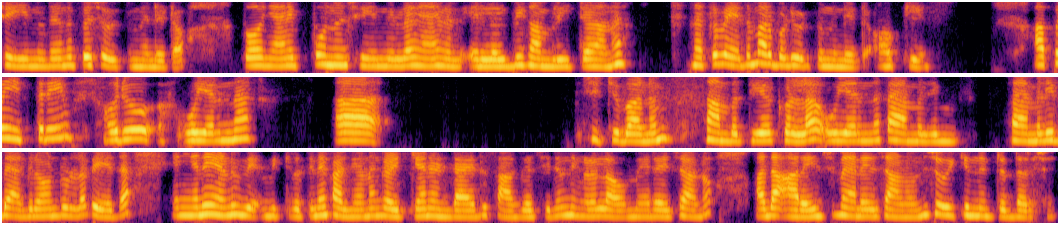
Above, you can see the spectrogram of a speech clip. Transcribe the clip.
ചെയ്യുന്നത് എന്ന് ഇപ്പൊ ചോദിക്കുന്നുണ്ട് കേട്ടോ. അപ്പോൾ ഞാൻ ഇപ്പൊ ഒന്നും ചെയ്യുന്നില്ല ഞാൻ എൽ എൽ ബി കംപ്ലീറ്റ് ആണ് എന്നൊക്കെ വേദ മറുപടി കൊടുക്കുന്നുണ്ട് കേട്ടോ. ഓക്കെ അപ്പൊ ഇത്രയും ഒരു ഉയർന്ന ചുറ്റുപാടും സാമ്പത്തികമൊക്കെ ഉള്ള ഉയർന്ന ഫാമിലി ഫാമിലി ബാക്ക്ഗ്രൗണ്ട് ഉള്ള വേദ എങ്ങനെയാണ് വിക്രത്തിനെ കല്യാണം കഴിക്കാൻ ഉണ്ടായത് സാഹചര്യം നിങ്ങളുടെ ലവ് മാരേജ് ആണോ അത് അറേഞ്ച് മാരേജ് ആണോ എന്ന് ചോദിക്കുന്നുണ്ട് ദർശൻ.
